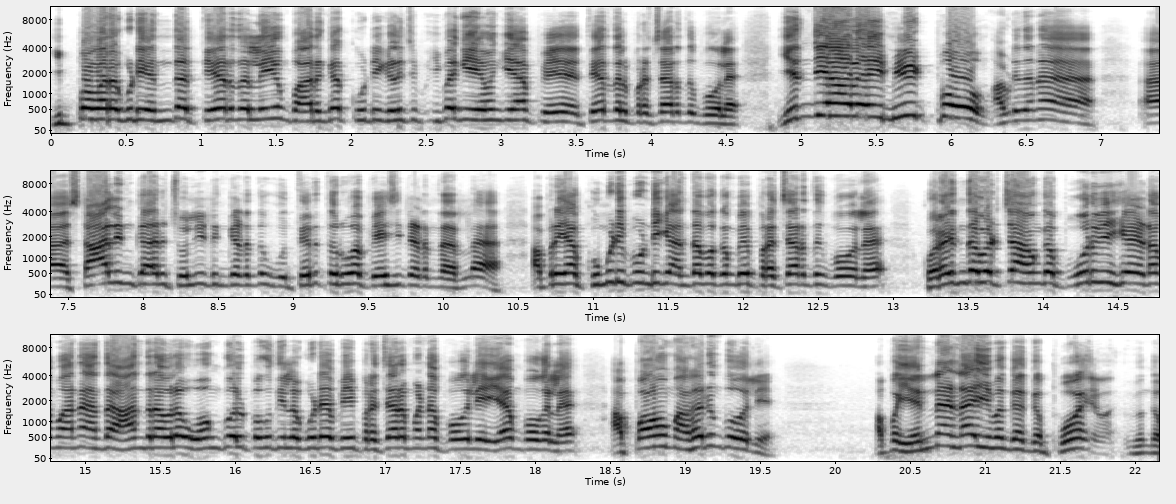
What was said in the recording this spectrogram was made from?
இப்போ வரக்கூடிய எந்த தேர்தலையும் பாருங்க கூட்டி கழிச்சு இவங்க இவங்க ஏன் பே- தேர்தல் பிரச்சாரத்துக்கு போகல? இந்தியாவை மீட்போம்! அப்படிதானே தானே ஸ்டாலின் காரு சொல்லிட்டுங்கிறது தெரு தெருவா பேசிட்டு இருந்தார்ல அப்புறம் ஏன் கும்மிடி பூண்டிக்கு அந்த பக்கம் போய் பிரச்சாரத்துக்கு போகல? குறைந்தபட்சம் அவங்க பூர்வீக இடமான அந்த ஆந்திராவில் ஓங்கோல் பகுதியில் கூட போய் பிரச்சாரம் பண்ண போகலையே ஏன் போகல? அப்பாவும் மகனும் போகலையே. அப்போ என்னன்னா இவங்க அங்கே போ இவங்க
